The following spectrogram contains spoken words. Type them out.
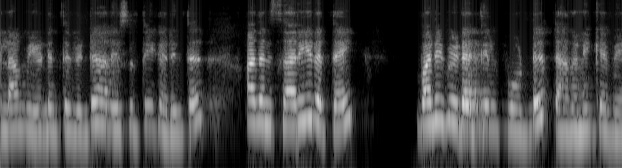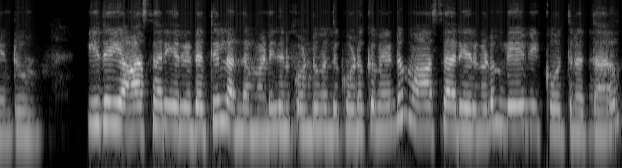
எல்லாம் எடுத்து விட்டு அதை சுத்திகரித்து அதன் சரீரத்தை பலிபீடத்தில் போட்டு தகனிக்க வேண்டும். இதை ஆசாரியரிடத்தில் அந்த மனிதன் கொண்டு வந்து கொடுக்க வேண்டும். ஆசாரியர்களும் லேவி கோத்திரத்தாரும்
